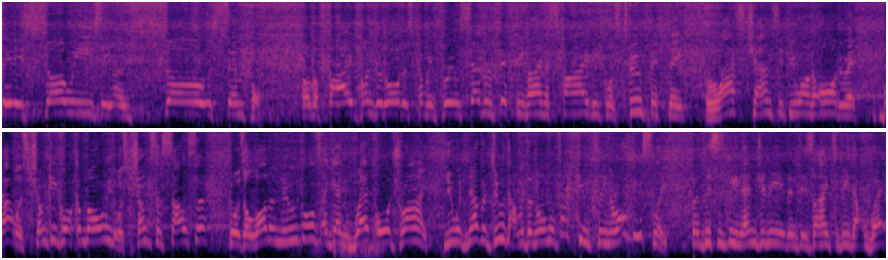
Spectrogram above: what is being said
It is so easy and so simple. Over 500 orders coming through. 750 minus 5 equals 250. Last chance if you want to order it. That was chunky guacamole. There was chunks of salsa. There was a lot of noodles. Again, wet or dry. You would never do that with a normal vacuum cleaner, obviously. But this has been engineered and designed to be that wet,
